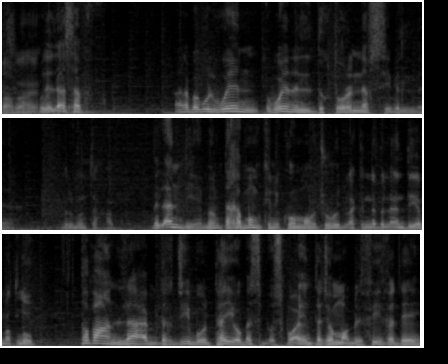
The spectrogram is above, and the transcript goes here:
صحيح. وللأسف أنا بقول وين وين الدكتور النفسي بال بالمنتخب. بالأندية؟ بالمنتخب ممكن يكون موجود. لكن بالأندية مطلوب. طبعا لاعب بدك تجيبه تهيئه بس بأسبوعين تجمع بالفيفا دي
